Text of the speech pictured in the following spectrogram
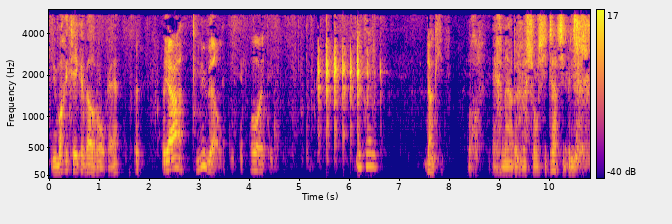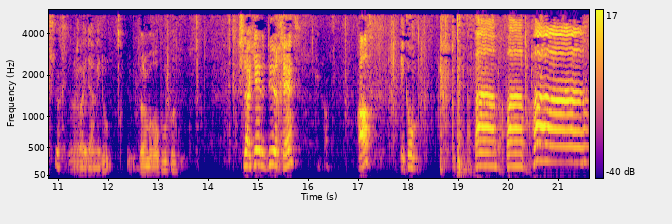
Nu mag ik zeker wel roken, hè? Ja, nu wel. Hoi. Meteen. Dank je. Nogal eigenaardige sollicitatiebrief. Wat wil je daarmee doen? Ik wil hem maar oproepen. Sluit jij de deur, Gert? Ad? Ik kom. Papa, papa, papa.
